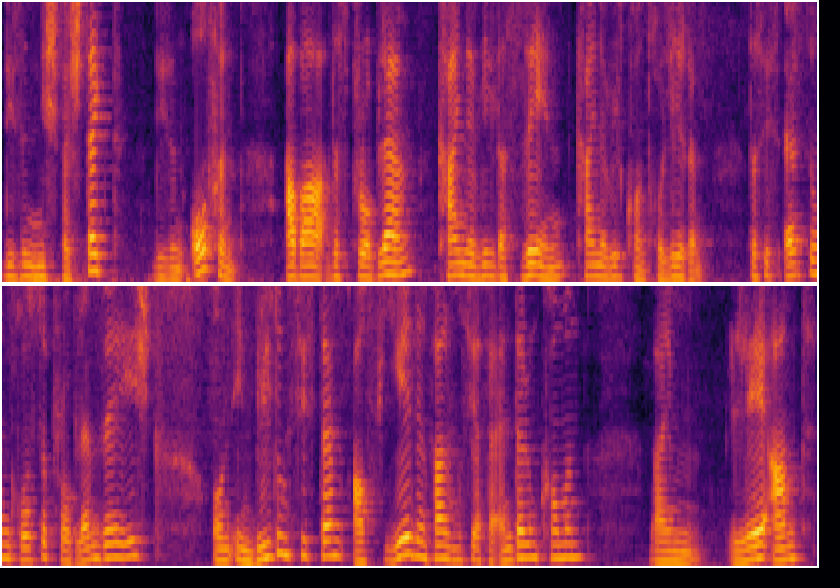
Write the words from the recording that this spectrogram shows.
die sind nicht versteckt, die sind offen. Aber das Problem, keiner will das sehen, keiner will kontrollieren. Das ist erst ein großes Problem, sehe ich. Und im Bildungssystem auf jeden Fall muss ja Veränderung kommen. Beim Lehramt,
